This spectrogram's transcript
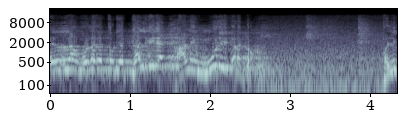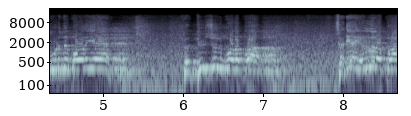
எல்லாம் உலகத்துடைய கல்வியில அலை மூடி கிடக்கும். பள்ளிக்கூடத்துக்கு போலையே டியூஷன் போலப்பா சரியா எழுதுறப்பா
